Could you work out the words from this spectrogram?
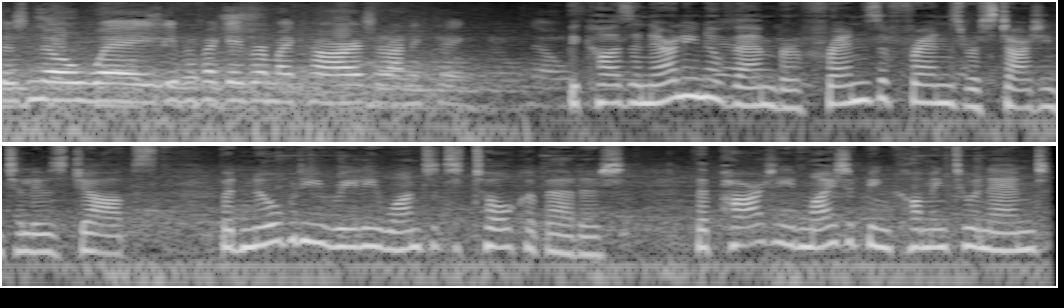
there's no way, even if I gave her my card or anything. Because in early November, friends of friends were starting to lose jobs, but nobody really wanted to talk about it. The party might have been coming to an end,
